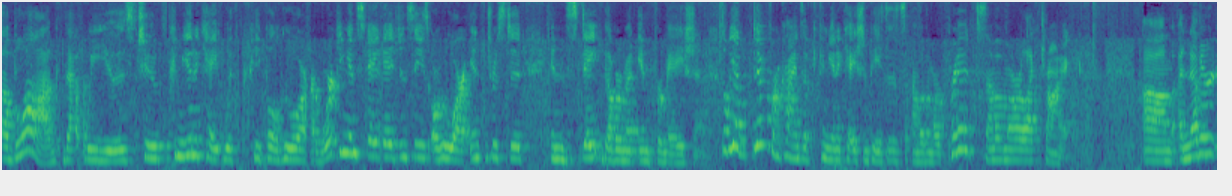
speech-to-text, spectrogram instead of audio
a, blog that we use to communicate with people who are working in state agencies or who are interested in state government information. So we have different kinds of communication pieces. Some of them are print, some of them are electronic. Um, another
